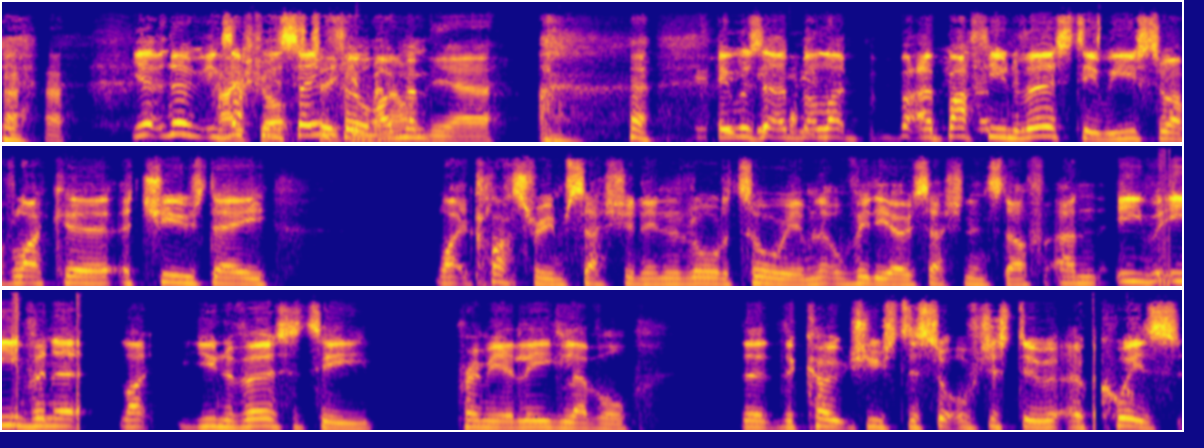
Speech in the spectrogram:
Yeah, yeah, no, High exactly the same, taking Phil. I remember the air. it was at, like at Bath University. We used to have like a, a Tuesday, like classroom session in an auditorium, little video session and stuff. And even even at like university Premier League level, the the coach used to sort of just do a quiz.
